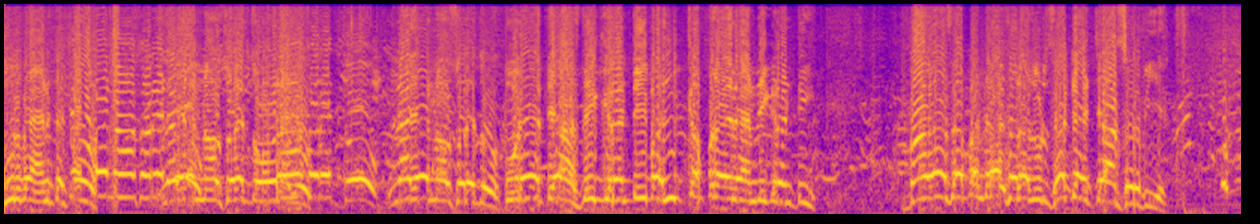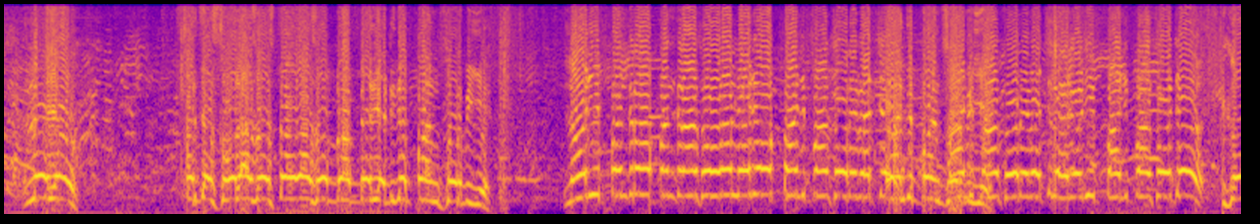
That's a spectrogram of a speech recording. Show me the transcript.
ਸੂਟ ਭੈਣ ਚੱਕੋ। ਚੱਕੋ 900 ਦੇ ਲੈ ਜਾਓ ਦੋ। 900 ਦੇ ਦੋ ਲੈ 900 ਜਾਓ ਦੇ ਦੋ। ਲੈ ਜਾਓ 900 ਦੇ ਦੋ। ਪੂਰੇ ਇਤਿਹਾਸ ਦੀ ਗਾਰੰਟੀ ਭਾਜੀ ਕੱਪੜੇ ਲੈਣ ਦੀ ਗਾਰੰਟੀ। 1200 1500 ਦਾ ਸੂਟ 450 ਰੁਪਏ ਲੈ ਜਾਓ। ਅੱਛਾ 1600 1700 ਬਾਬੇ ਦੀ ਹੱਡੀ ਦੇ 500 ਰੁਪਏ ਲਓ ਜੀ 15 1500 ਵਾਲਾ ਲੈ ਜਾਓ 5 500 ਦੇ ਵਿੱਚ। 5 500 ਰੁਪਏ 500 ਦੇ ਵਿੱਚ ਲੈ ਜਾਓ ਜੀ 5 500 ਚ। ਦੇਖੋ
